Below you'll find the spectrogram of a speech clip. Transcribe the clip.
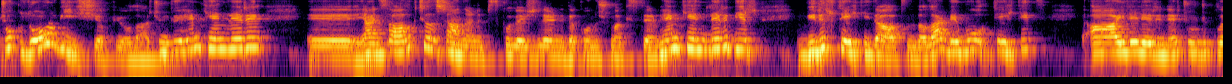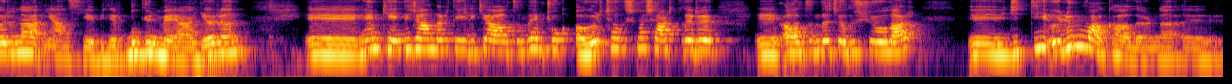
çok zor bir iş yapıyorlar. Çünkü hem kendileri e, yani sağlık çalışanlarının psikolojilerini de konuşmak isterim. Hem kendileri bir virüs tehdidi altındalar ve bu tehdit ailelerine, çocuklarına yansıyabilir bugün veya yarın. Ee, hem kendi canları tehlike altında hem çok ağır çalışma şartları e, altında çalışıyorlar. E, ciddi ölüm vakalarına e,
